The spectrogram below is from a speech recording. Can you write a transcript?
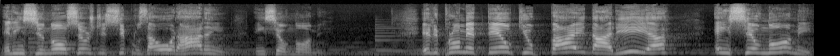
Ele ensinou seus discípulos a orarem em seu nome. Ele prometeu que o Pai daria em seu nome.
